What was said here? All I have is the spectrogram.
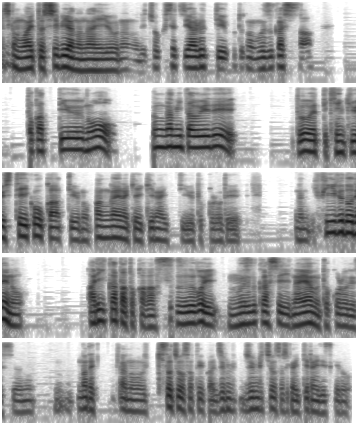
しかも割とシビアな内容なので、直接やるっていうことの難しさとかっていうのを鑑みた上で、どうやって研究していこうかっていうのを考えなきゃいけないっていうところで、何フィールドでのあり方とかがすごい難しい悩むところですよね。まだあの基礎調査というか準備準備調査しか言ってないですけど。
